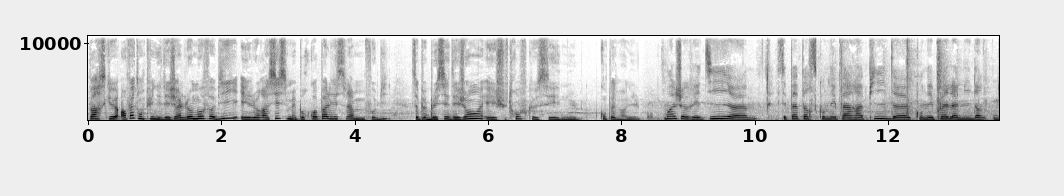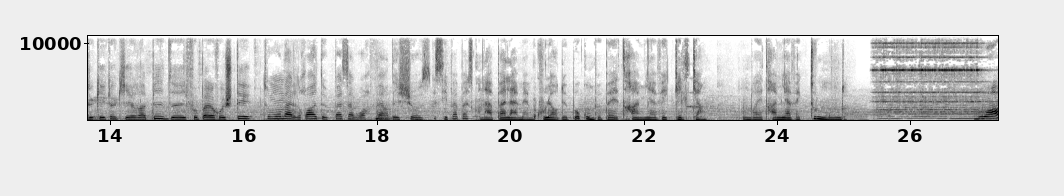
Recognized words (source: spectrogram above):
Parce qu'en en fait, on punit déjà l'homophobie et le racisme, mais pourquoi pas l'islamophobie? Ça peut blesser des gens et je trouve que c'est nul, complètement nul. Moi, j'aurais dit, euh, c'est pas parce qu'on n'est pas rapide euh, qu'on n'est pas l'ami de quelqu'un qui est rapide. euh, Il faut pas le rejeter. Tout le monde a le droit de pas savoir faire des choses. C'est pas parce qu'on n'a pas la même couleur de peau qu'on peut pas être ami avec quelqu'un. On doit être ami avec tout le monde. Moi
